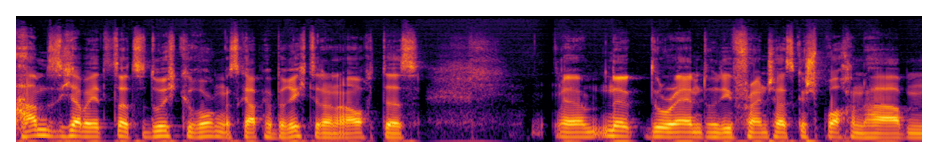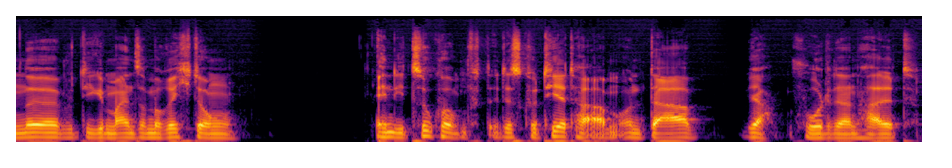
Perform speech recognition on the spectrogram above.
Haben sich aber jetzt dazu durchgerungen. Es gab ja Berichte dann auch, dass ähm, ne, Durant und die Franchise gesprochen haben, ne, die gemeinsame Richtung in die Zukunft diskutiert haben. Und da ja, wurde dann halt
